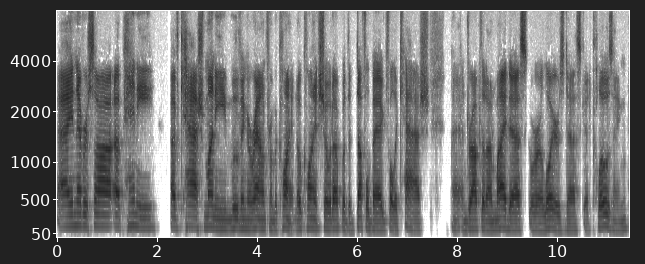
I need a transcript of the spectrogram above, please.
I never saw a penny of cash money moving around from a client. No client showed up with a duffel bag full of cash uh, and dropped it on my desk or a lawyer's desk at closing.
